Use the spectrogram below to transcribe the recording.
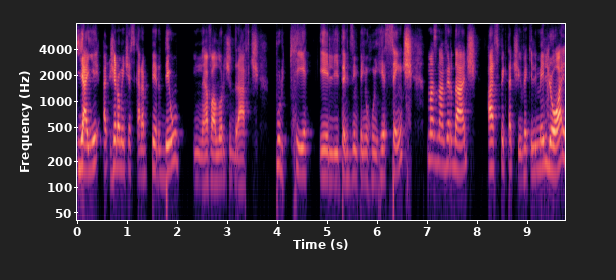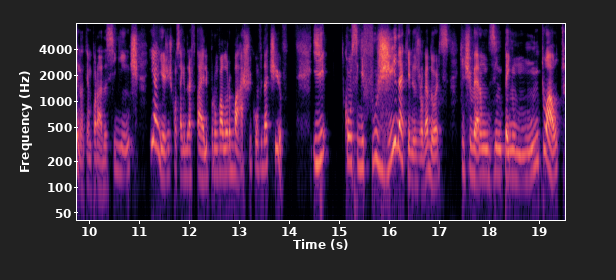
E aí, geralmente, esse cara perdeu né, valor de draft porque ele teve desempenho ruim recente, mas na verdade a expectativa é que ele melhore na temporada seguinte, e aí a gente consegue draftar ele por um valor baixo e convidativo. E conseguir fugir daqueles jogadores que tiveram um desempenho muito alto,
